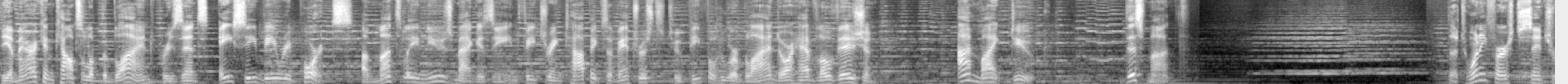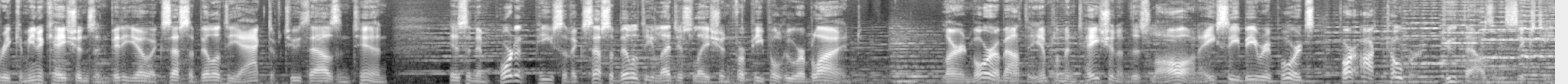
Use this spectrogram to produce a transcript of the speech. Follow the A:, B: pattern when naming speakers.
A: The American Council of the Blind presents ACB Reports, a monthly news magazine featuring topics of interest to people who are blind or have low vision. I'm Mike Duke. This month,
B: the 21st Century Communications and Video Accessibility Act of 2010 is an important piece of accessibility legislation for people who are blind. Learn more about the implementation of this law on ACB Reports for October 2016.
